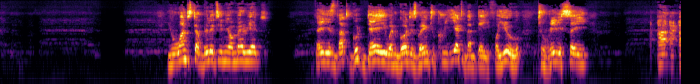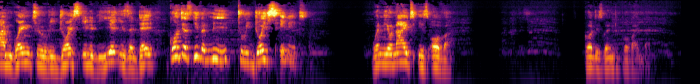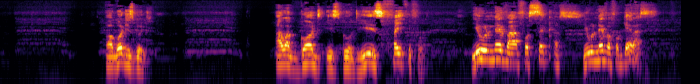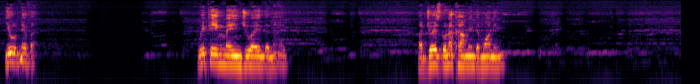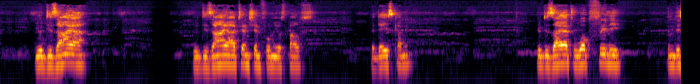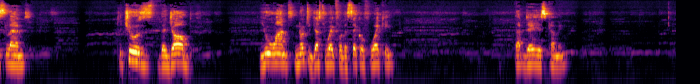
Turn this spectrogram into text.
You want stability in your marriage. There is that good day when God is going to create that day for you to really say, I, am going to rejoice in it. Here is a day God has given me to rejoice in it. When your night is over, God is going to provide that. Our God is good. Our God is good. He is faithful. You will never forsake us. You will never forget us. You will never. Weeping may endure in the night, but joy is going to come in the morning. You desire you desire attention from your spouse. The day is coming. You desire to walk freely in this land, to choose the job you want, not to just work for the sake of working. That day is coming.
